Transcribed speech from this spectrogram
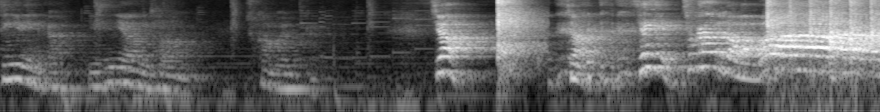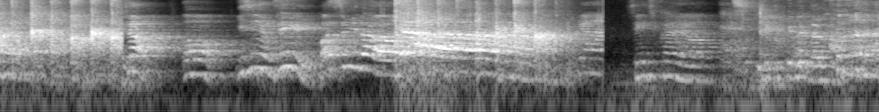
생일이니까 이순이 형처럼 축하 한번 해볼게요. 자, 자 생일 축하합니다. 와! 자, 어 이순이 형 생일 왔습니다. 생일 축하해요. 이렇게 끝낸다고.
